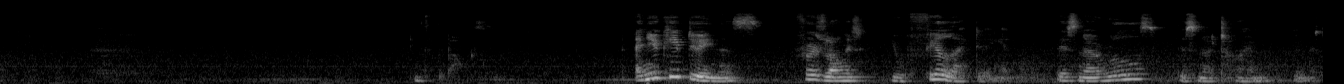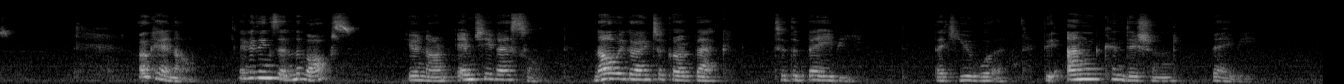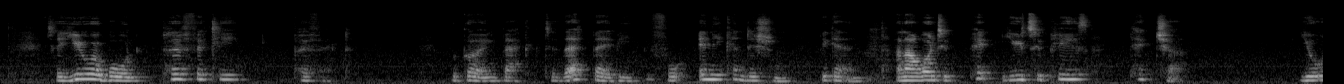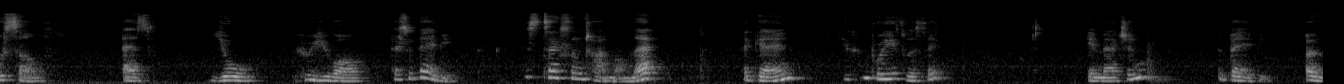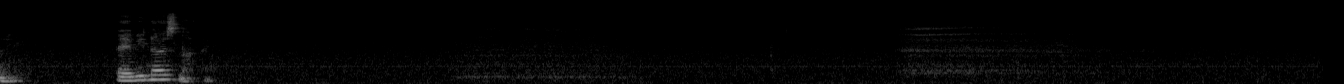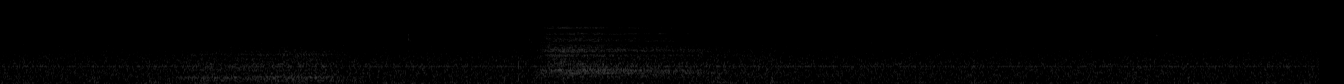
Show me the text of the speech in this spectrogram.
Into the box. And you keep doing this for as long as you feel like doing it. There's no rules, there's no time limit. Okay now, everything's in the box. You're now an empty vessel. Now we're going to go back to the baby that you were, the unconditioned baby. So you were born perfectly perfect. We're going back to that baby before any condition began. And I want to pick you to please picture yourself as your who you are as a baby. Just take some time on that. Again, you can breathe with it. Imagine the baby only. Baby knows nothing.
